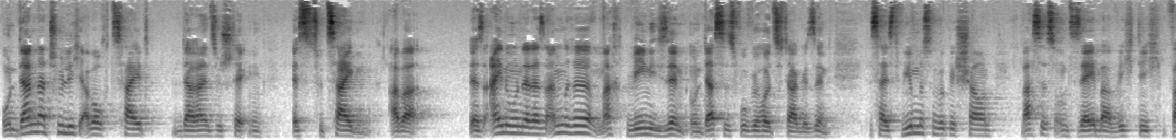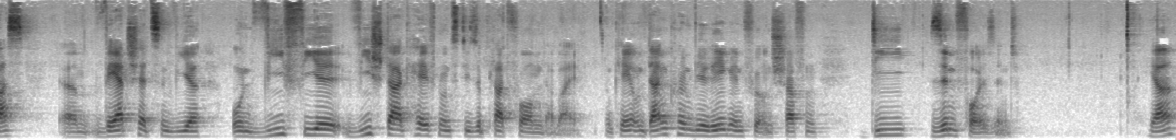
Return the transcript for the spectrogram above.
und dann natürlich aber auch Zeit da reinzustecken, es zu zeigen. Aber das eine oder das andere macht wenig Sinn und das ist, wo wir heutzutage sind. Das heißt, wir müssen wirklich schauen, was ist uns selber wichtig, was ähm, wertschätzen wir und wie viel, wie stark helfen uns diese Plattformen dabei. Okay? Und dann können wir Regeln für uns schaffen, die sinnvoll sind. Ja?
